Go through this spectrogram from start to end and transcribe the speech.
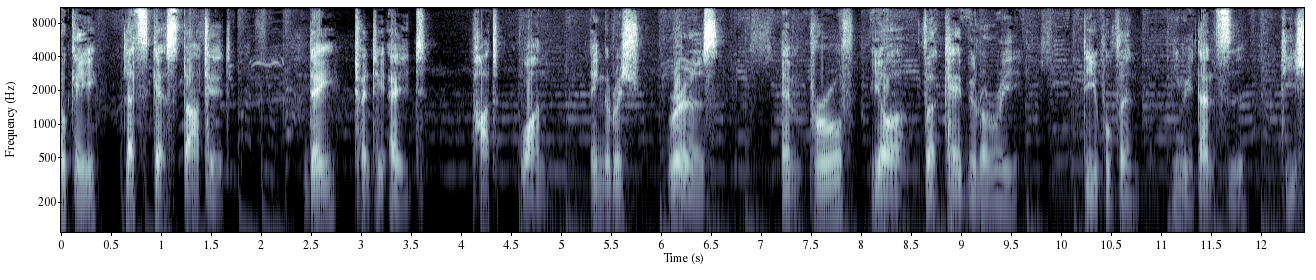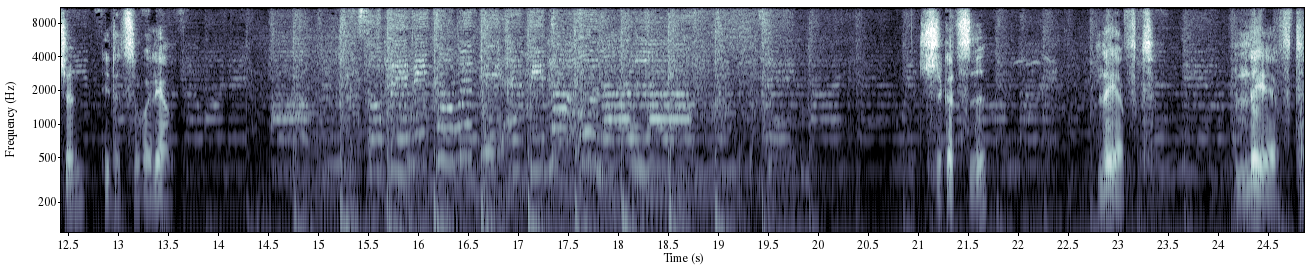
Okay, let's get started. Day 28, Part 1 English Words. Improve your vocabulary. 第一部分英语单词，提升你的词汇量。十个词：lift, lift,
